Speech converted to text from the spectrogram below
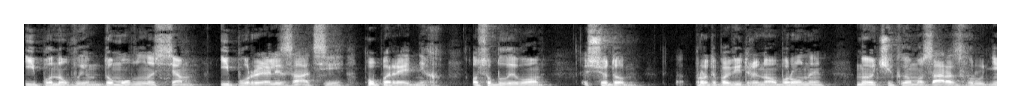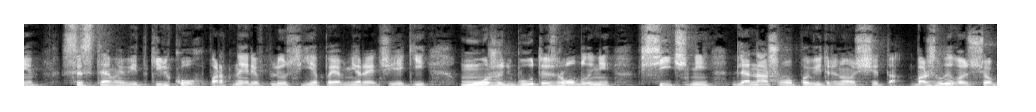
і по новим домовленостям, і по реалізації попередніх, особливо щодо протиповітряної оборони. Ми очікуємо зараз в грудні системи від кількох партнерів. Плюс є певні речі, які можуть бути зроблені в січні для нашого повітряного щита. Важливо, щоб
